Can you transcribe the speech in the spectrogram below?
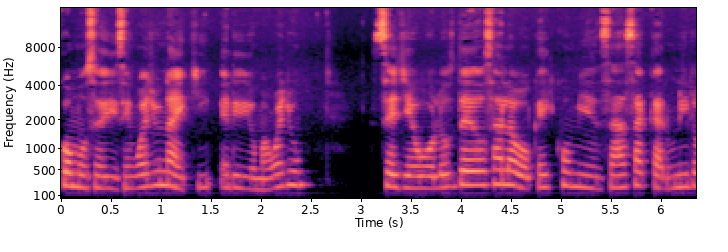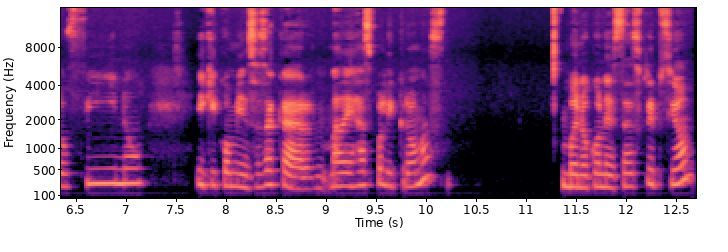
como se dice en Wayunaiki, el idioma Wayú, se llevó los dedos a la boca y comienza a sacar un hilo fino y que comienza a sacar madejas policromas? Bueno, con esta descripción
